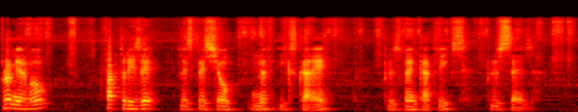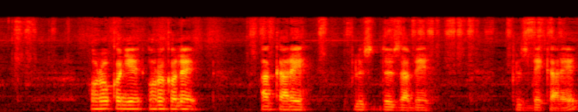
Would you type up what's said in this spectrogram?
Premièrement, factoriser l'expression 9x carré plus 24x plus 16. On reconnaît, on reconnaît a carré plus 2ab plus b carré,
